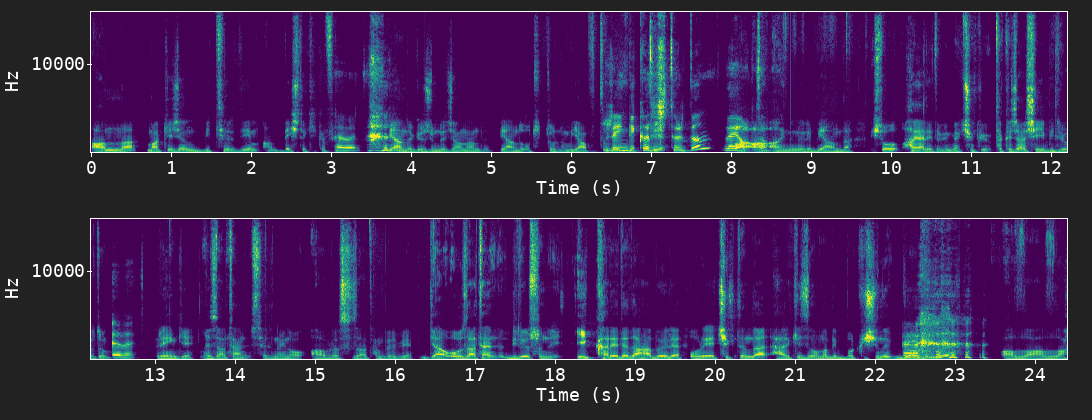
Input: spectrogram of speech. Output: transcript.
anla makyajını bitirdiğim an 5 dakika falan. Evet. bir anda gözümde canlandı. Bir anda oturtturdum. Yaptım. Rengi karıştırdın ve yaptın. a- aynen öyle bir anda. İşte o hayal edebilmek. Çünkü takacağı şeyi biliyordum Evet. rengi. E zaten Serenay'ın o aurası zaten böyle bir... Ya o zaten biliyorsun ilk karede daha böyle oraya çıktığında herkesin ona bir bakışını gördüm böyle. Allah Allah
